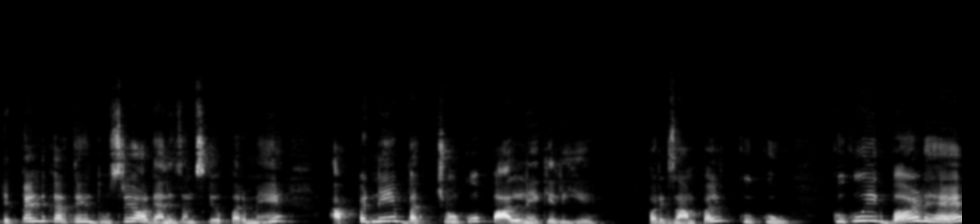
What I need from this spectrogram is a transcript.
डिपेंड करते हैं दूसरे ऑर्गेनिजम्स के ऊपर में अपने बच्चों को पालने के लिए। फॉर एग्ज़ाम्पल कुकू। कुकू एक बर्ड है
